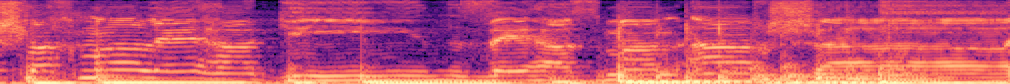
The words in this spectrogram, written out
יש לך מה להגיד, זה הזמן עכשיו.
